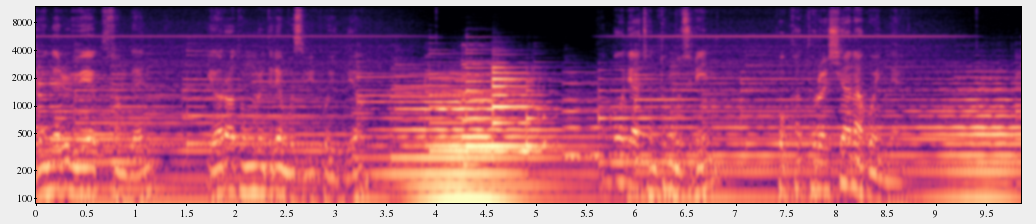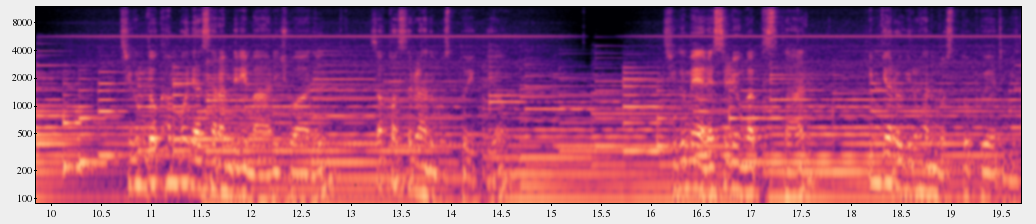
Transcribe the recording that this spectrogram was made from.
연애를 위해 구성된 여러 동물들의 모습이 보이고요. 캄보디아 전통 무술인 보카토를 시연하고 있네요. 지금도 캄보디아 사람들이 많이 좋아하는 서커스를 하는 모습도 있고요. 지금의 레슬링과 비슷한 힘겨루기를 하는 모습도 보여집니다.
